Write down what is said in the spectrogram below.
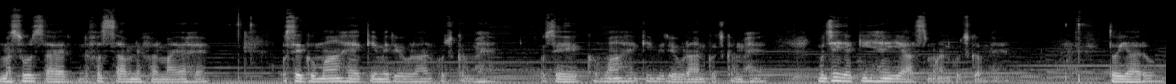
मशहूर शायर नफस साहब ने फरमाया है, उसे गुमा है कि मेरी उड़ान कुछ कम है। उसे गुमा है कि मेरी उड़ान कुछ कम है। मुझे यकीन है ये आसमान कुछ कम है। तो यारो,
